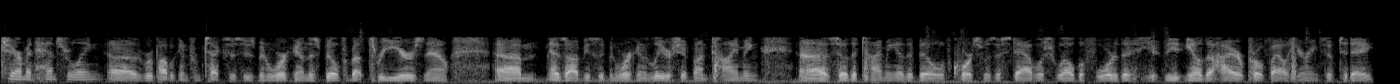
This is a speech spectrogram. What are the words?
Chairman Hensarling, uh, Republican from Texas, who's been working on this bill for about three years now, um, has obviously been working in leadership on timing. Uh, so the timing of the bill, of course, was established well before the, the you know, the higher profile hearings of today.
